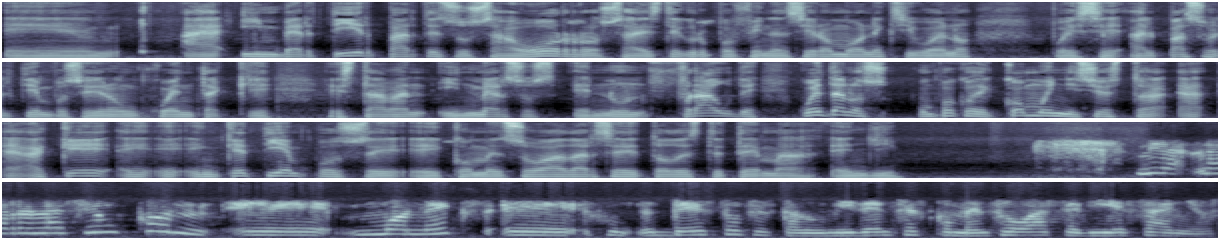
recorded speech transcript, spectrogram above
eh, a invertir parte de sus ahorros a este grupo financiero Monex y bueno, pues eh, al paso del tiempo se dieron cuenta que estaban inmersos en un fraude. Cuéntanos un poco de cómo inició esto, a, qué, eh, en qué tiempo se comenzó a darse todo este tema, Engie. Mira, la relación con Monex de estos estadounidenses comenzó hace 10 años.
